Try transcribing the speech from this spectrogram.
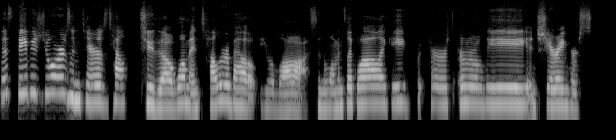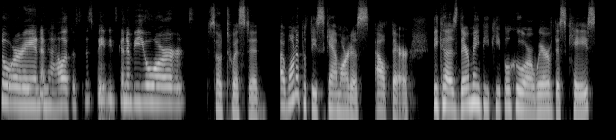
This baby's yours." And Tara's tell to the woman, "Tell her about your loss." And the woman's like, "Well, I gave birth early," and sharing her story. And Angelica says, "This baby's going to be yours." So twisted. I want to put these scam artists out there because there may be people who are aware of this case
